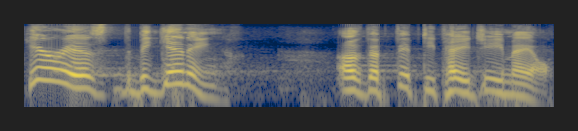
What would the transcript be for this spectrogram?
Here is the beginning of the 50 page email.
